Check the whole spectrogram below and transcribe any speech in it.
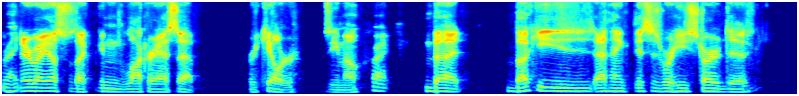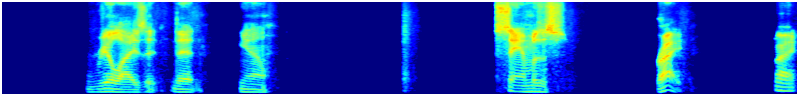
Right. Everybody else was like, "Gonna lock her ass up or kill her." Zemo. Right. But Bucky's, I think this is where he started to realize it that you know Sam was right. Right.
